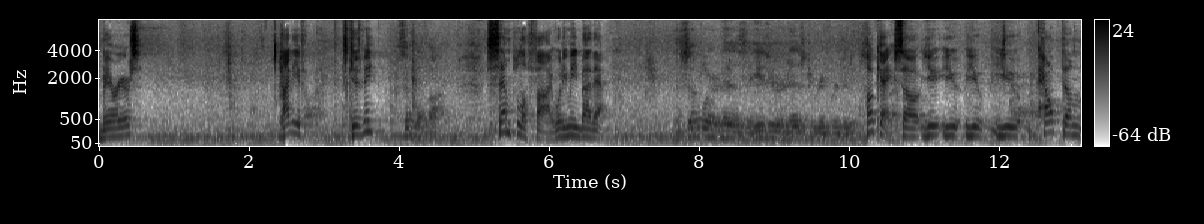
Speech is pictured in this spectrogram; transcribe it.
barriers. How do you? Excuse me. Simplify. Simplify. What do you mean by that? The simpler it is, the easier it is to reproduce. Okay, so you, you, you, you help them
